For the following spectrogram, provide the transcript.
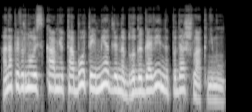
Она повернулась к камню Табота и медленно, благоговейно подошла к нему.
